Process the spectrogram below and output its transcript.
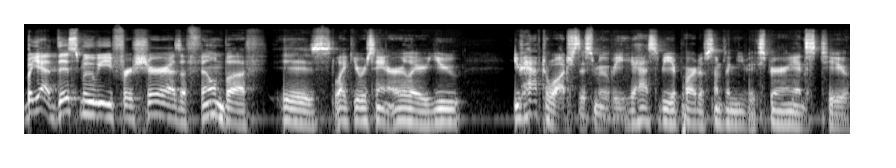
but yeah, this movie for sure as a film buff is like you were saying earlier. You you have to watch this movie. It has to be a part of something you've experienced to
